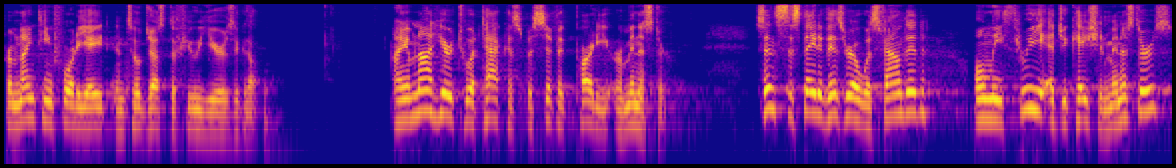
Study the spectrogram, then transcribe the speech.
from 1948 until just a few years ago. I am not here to attack a specific party or minister. Since the State of Israel was founded, only three education ministers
